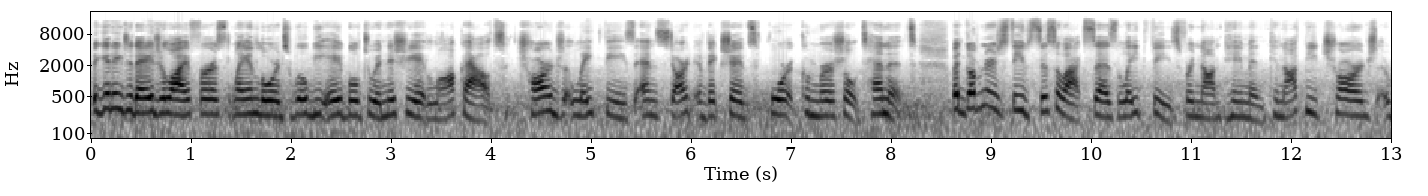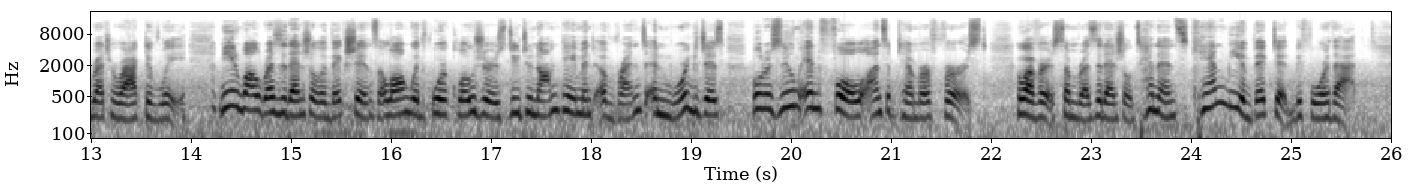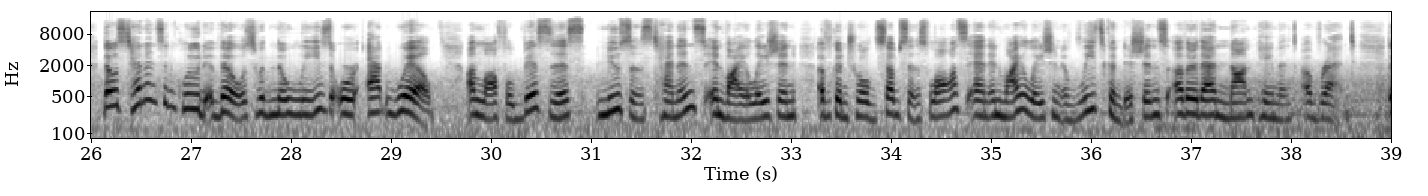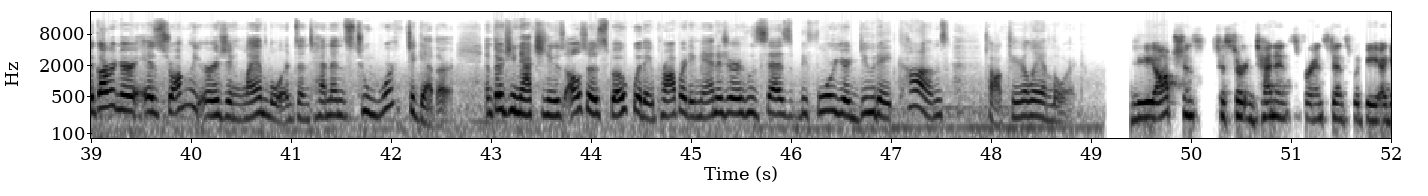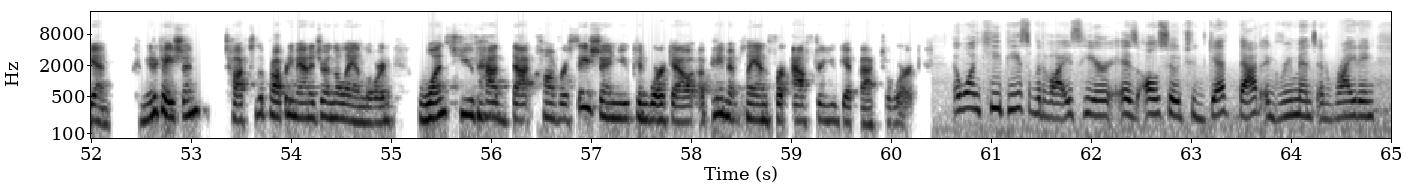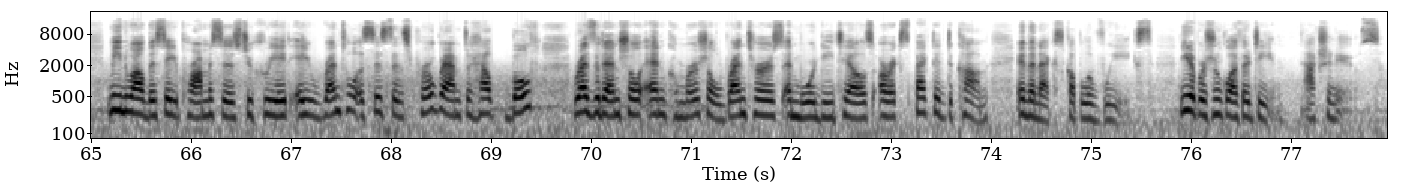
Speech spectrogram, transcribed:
Beginning today, July 1st, landlords will be able to initiate lockouts, charge late fees, and start evictions for commercial tenants. But Governor Steve Sisolak says late fees for non-payment cannot be charged retroactively. Meanwhile, residential evictions, along with foreclosures due to non-payment of rent and mortgages, will resume in full on September 1st. However, some residential tenants can be evicted before that. Those tenants include those with no lease or at will, unlawful business, nuisance tenants in violation of controlled substance laws, and in violation of lease conditions other than non payment of rent. The governor is strongly urging landlords and tenants to work together. And 13 Action News also spoke with a property manager who says before your due date comes, talk to your landlord. The options to certain tenants, for instance, would be again, communication, talk to the property manager and the landlord. Once you've had that conversation, you can work out a payment plan for after you get back to work. And one key piece of advice here is also to get that agreement in writing. Meanwhile, the state promises to create a rental assistance program to help both residential and commercial renters, and more details are expected to come in the next couple of weeks. Nina Persungkula 13, Action News.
